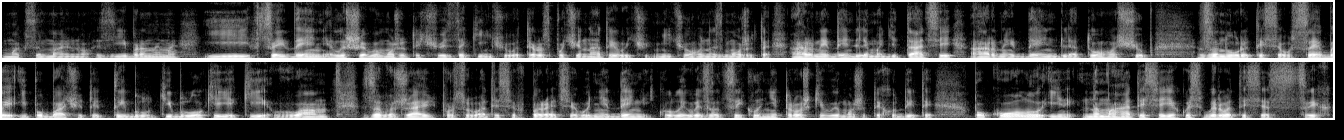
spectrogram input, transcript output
максимально зібраними, і в цей день лише ви можете щось закінчувати. Розпочинати ви нічого не зможете. Гарний день для медитації, гарний день для того, щоб зануритися у себе і побачити ті блоки, які вам заважають просуватися вперед. Сьогодні день, коли ви зациклені трошки, ви можете ходити по колу і намагатися якось вирватися з цих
